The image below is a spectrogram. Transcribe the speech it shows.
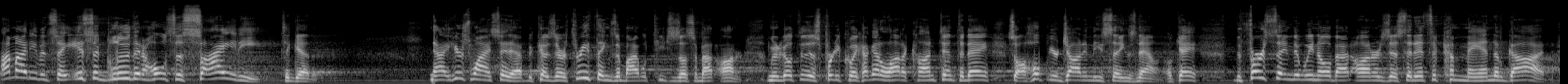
I might even say it's the glue that holds society together. Now, here's why I say that because there are three things the Bible teaches us about honor. I'm going to go through this pretty quick. I got a lot of content today, so I hope you're jotting these things down, okay? The first thing that we know about honor is this that it's a command of God,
